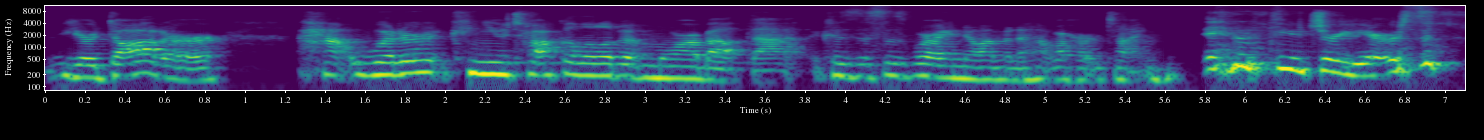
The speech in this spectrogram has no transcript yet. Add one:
your daughter how what are can you talk a little bit more about that because this is where i know i'm going to have a hard time in future years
